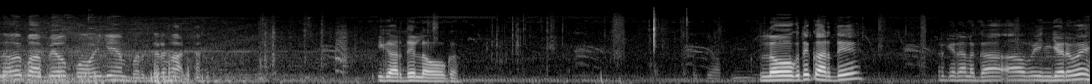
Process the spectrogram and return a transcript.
ਲਓ ਬਾਬੇ, ਉਹ ਪਹੁੰਚ ਗਏ ਆ 버ਗਰ ਹੱਟ। ਕੀ ਕਰਦੇ ਲੋਕ? ਲੋਕ ਤੇ ਕਰਦੇ। ਕਿਹੜਾ ਲੱਗਾ। ਆ ਇੰਜਰ ਓਏ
